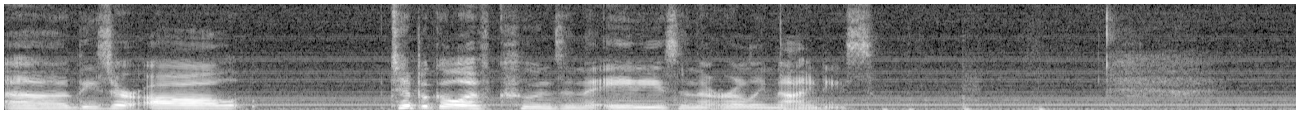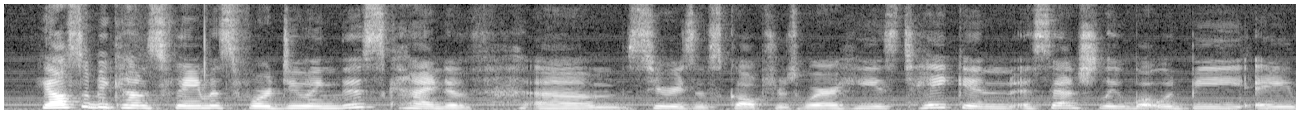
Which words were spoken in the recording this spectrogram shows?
Uh, these are all typical of Koons in the 80s and the early 90s. He also becomes famous for doing this kind of um, series of sculptures where he's taken essentially what would be a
